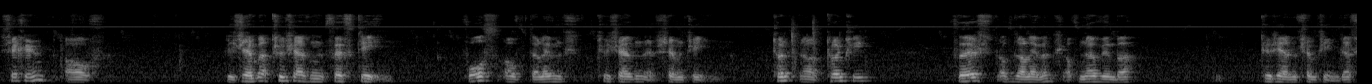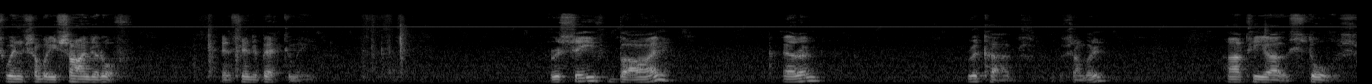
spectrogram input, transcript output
2nd of December 2015 4th of the 11th, 2017. 20, uh, no, 21st of the 11th of November 2017. That's when somebody signed it off and sent it back to me. Received by Aaron Rickards, somebody, RTO stores.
